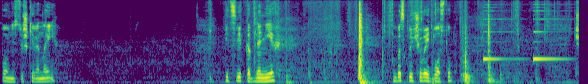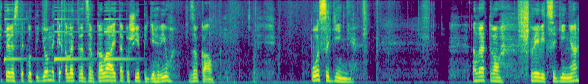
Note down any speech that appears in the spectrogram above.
повністю шкіряний. Підсвітка для ніг. Безключовий доступ. Чотири стеклопідйомники, електродзеркала і також є підігрів дзеркал. По сидінні. Електропривід сидіння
